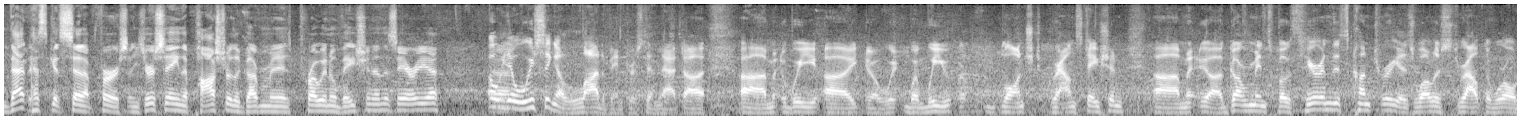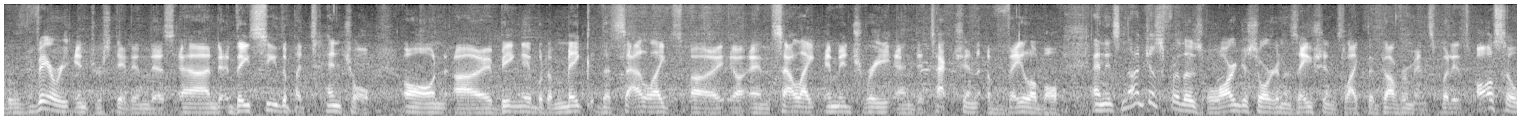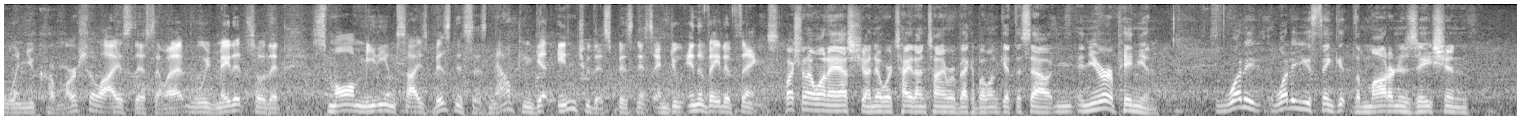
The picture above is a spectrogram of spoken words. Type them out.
that has to get set up first. And you're saying the posture of the government is pro-innovation in this area? Oh yeah, we're seeing a lot of interest in that. Uh, um, we, uh, you know, we, when we launched Ground Station, um, uh, governments both here in this country as well as throughout the world are very interested in this, and they see the potential on uh, being able to make the satellites uh, and satellite imagery and detection available. And it's not just for those largest organizations like the governments, but it's also when you commercialize this, and we've made it so that small, medium-sized businesses now can get into this business and do innovative things. Question I want to ask you, I know we're tight on time, Rebecca, but I want to get this out. In, in your opinion, what do, what do you think the modernization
